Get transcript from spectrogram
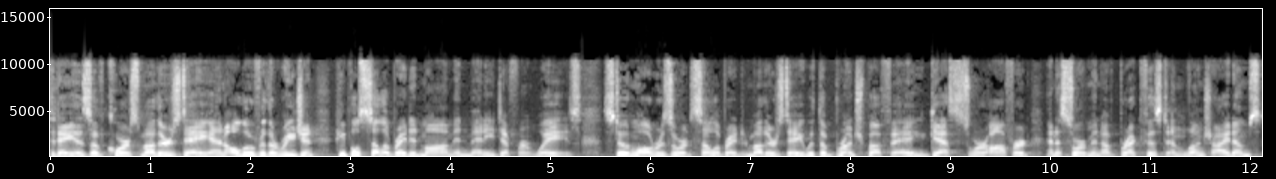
Today is, of course, Mother's Day, and all over the region, people celebrated mom in many different ways. Stonewall Resort celebrated Mother's Day with a brunch buffet. Guests were offered an assortment of breakfast and lunch items,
